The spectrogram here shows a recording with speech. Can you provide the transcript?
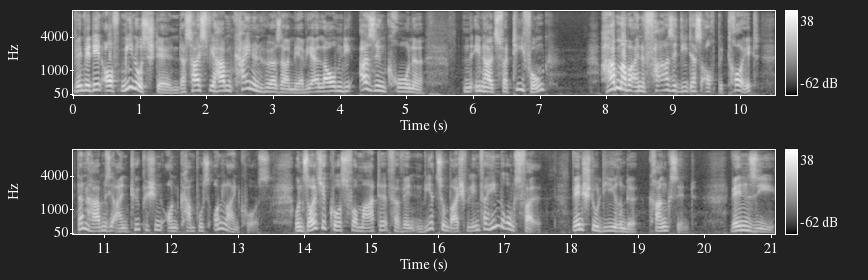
Wenn wir den auf Minus stellen, das heißt, wir haben keinen Hörsaal mehr, wir erlauben die asynchrone Inhaltsvertiefung, haben aber eine Phase, die das auch betreut, dann haben Sie einen typischen On-Campus-Online-Kurs. Und solche Kursformate verwenden wir zum Beispiel im Verhinderungsfall, wenn Studierende krank sind, wenn Sie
